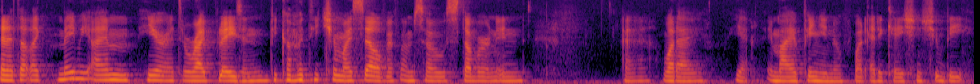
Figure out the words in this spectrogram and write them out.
then I thought, like, maybe I am here at the right place and become a teacher myself if I'm so stubborn in uh, what I, yeah, in my opinion of what education should be.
